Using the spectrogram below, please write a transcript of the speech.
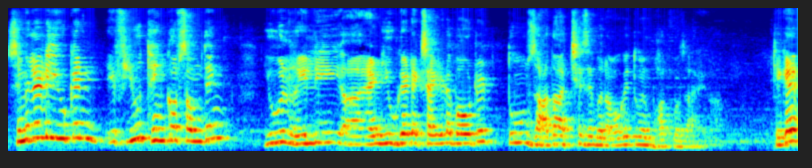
Similarly you can if you think of something you will really and you get excited about it तुम ज़्यादा अच्छे से बनाओगे तुम्हें बहुत मज़ा आएगा। ठीक है?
